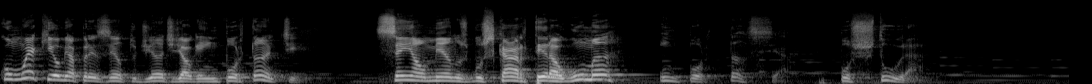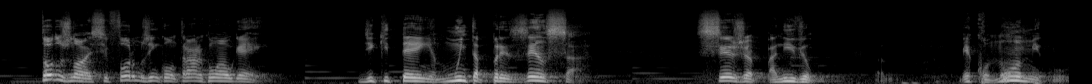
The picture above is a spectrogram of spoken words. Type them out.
Como é que eu me apresento diante de alguém importante sem ao menos buscar ter alguma importância, postura? Todos nós, se formos encontrar com alguém de que tenha muita presença, seja a nível econômico,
